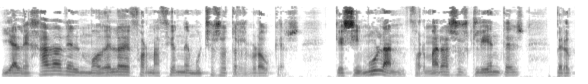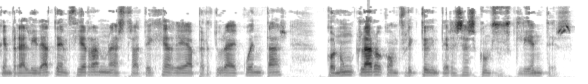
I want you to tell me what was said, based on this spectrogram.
y alejada del modelo de formación de muchos otros brokers, que simulan formar a sus clientes, pero que en realidad encierran una estrategia de apertura de cuentas con un claro conflicto de intereses con sus clientes.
